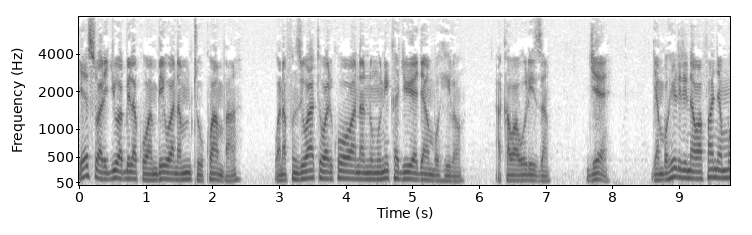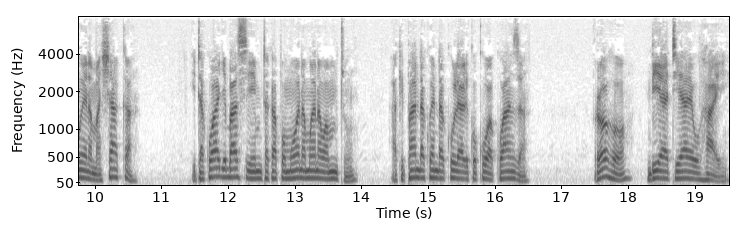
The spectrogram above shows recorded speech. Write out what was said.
Yesu alijua bila kuambiwa na mtu kwamba wanafunzi wake walikuwa wananung'unika juu ya jambo hilo. Akawauliza, Je, jambo hili linawafanya muwe na mashaka? Itakuwaje basi mtakapomwona mwana wa mtu akipanda kwenda kule alikokuwa kwanza? Roho ndiye atiaye uhai,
